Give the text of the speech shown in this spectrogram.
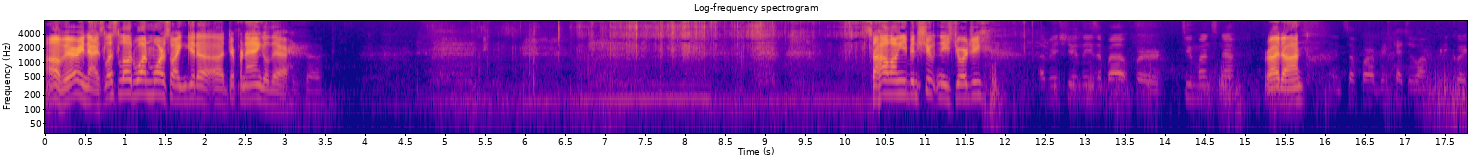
Oh, very nice. Let's load one more so I can get a, a different angle there. So, how long you been shooting these, Georgie? I've been shooting these about for two months now, Right on. and so far I've been catching along pretty quick.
